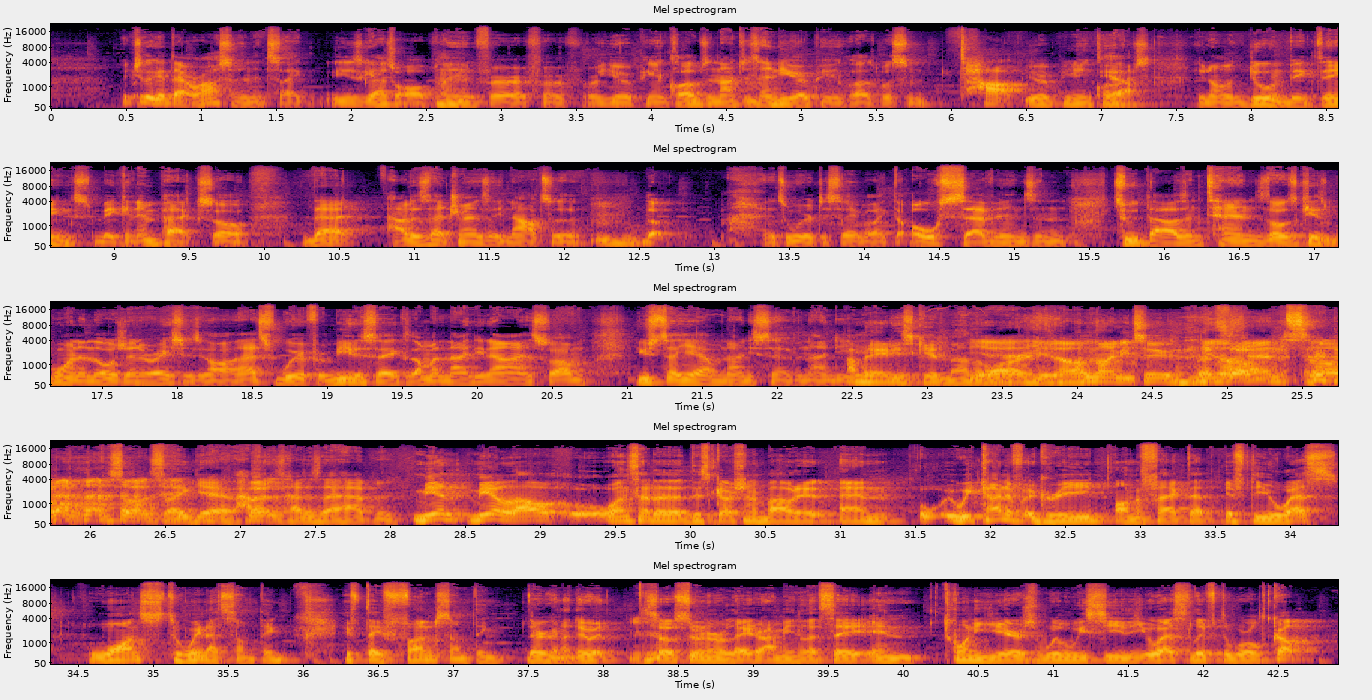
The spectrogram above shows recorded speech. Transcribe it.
But you look at that roster, and it's like these guys are all playing Mm-hmm. for, for, for European clubs, and not just any European clubs, but some top European clubs. You know, and doing big things, making impact. So that, how does that translate now to Mm-hmm. the? It's weird to say, but like the 07s and 2010s, those kids born in those generations, you know, that's weird for me to say because I'm a 99, so I'm used to yeah, I'm 97, 98. I'm an '80s kid, man. Yeah, worry. you know, I'm 92. you know? so, so it's like, yeah, how, But- does, how does that happen? me and me and Lau once had a discussion about it, and we kind of agreed on the fact that if the US wants to win at something, if they fund something, they're gonna do it. Mm-hmm. So sooner or later, I mean, let's say in 20 years, will we see the US lift the World Cup?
